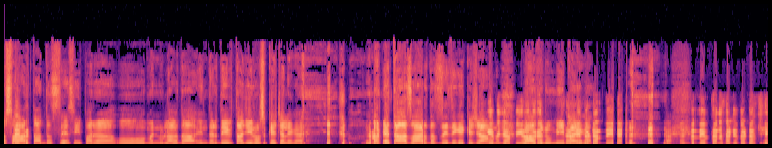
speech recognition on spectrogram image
ਅਸਾਰ ਤਾਂ ਦੱਸੇ ਸੀ ਪਰ ਉਹ ਮੈਨੂੰ ਲੱਗਦਾ ਇੰਦਰ ਦੇਵਤਾ ਜੀ ਰੁੱਸ ਕੇ ਚਲੇ ਗਏ। ਉਹਨੇ ਤਾਂ ਅਸਾਰ ਦੱਸੇ ਸੀਗੇ ਕਿ ਸ਼ਾਮ ਨੂੰ ਪੰਜਾਬੀ ਰਾਤ ਨੂੰ ਮੀਂਹ ਪਏਗਾ। ਤੋਂ ਡਰਦੇ ਆ। ਇੰਦਰ ਦੇਵਤਾ ਨਾ ਸਾਡੇ ਤੋਂ ਡਰਦੇ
